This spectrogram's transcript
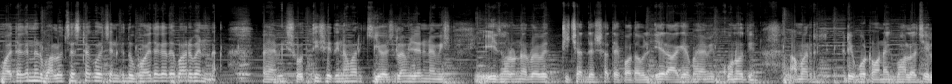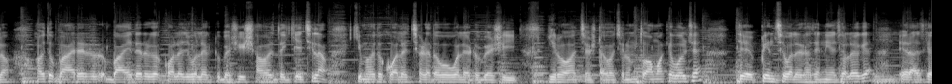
ভয় দেখানোর ভালো চেষ্টা করছেন, কিন্তু ভয় দেখাতে পারবেন না। ভাই, আমি সত্যি সেদিন আমার কী হয়েছিল আমি জানি না, আমি এই ধরনের ভাবে টিচারদের সাথে কথা বলি। এর আগে ভাই, আমি কোনো দিন আমার রিপোর্ট অনেক ভালো ছিল। হয়তো বাইরের বাইরের কলেজ বলে একটু বেশি সাহস দেখিয়েছিলাম, কিংবা হয়তো কলেজ ছেড়ে দেবো বলে একটু বেশি হিরো হওয়ার চেষ্টা করছিলাম। তো আমাকে বলছে যে প্রিন্সিপালের কাছে নিয়ে চলে গে এর আজকে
